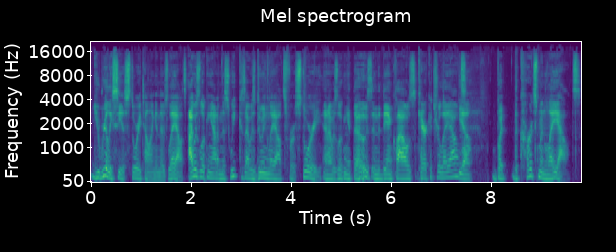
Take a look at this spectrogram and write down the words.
you really see a storytelling in those layouts. I was looking at them this week because I was doing layouts for a story, and I was looking at those in the Dan Clowes caricature layouts. Yeah. but the Kurtzman layouts,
